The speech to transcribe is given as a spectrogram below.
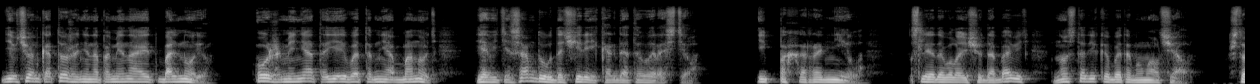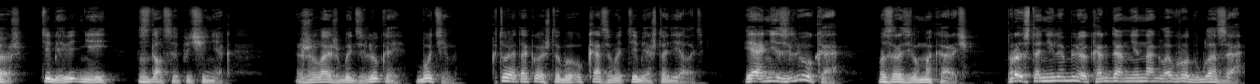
Девчонка тоже не напоминает больную. Уж меня-то ей в этом не обмануть, я ведь и сам двух дочерей когда-то вырастил. И похоронил – Следовало еще добавить, но старик об этом умолчал. «Что ж, тебе видней», — сдался печенек. «Желаешь быть злюкой? Будь им. Кто я такой, чтобы указывать тебе, что делать?» «Я не злюка», — возразил Макарыч. «Просто не люблю, когда мне нагло врут в глаза,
